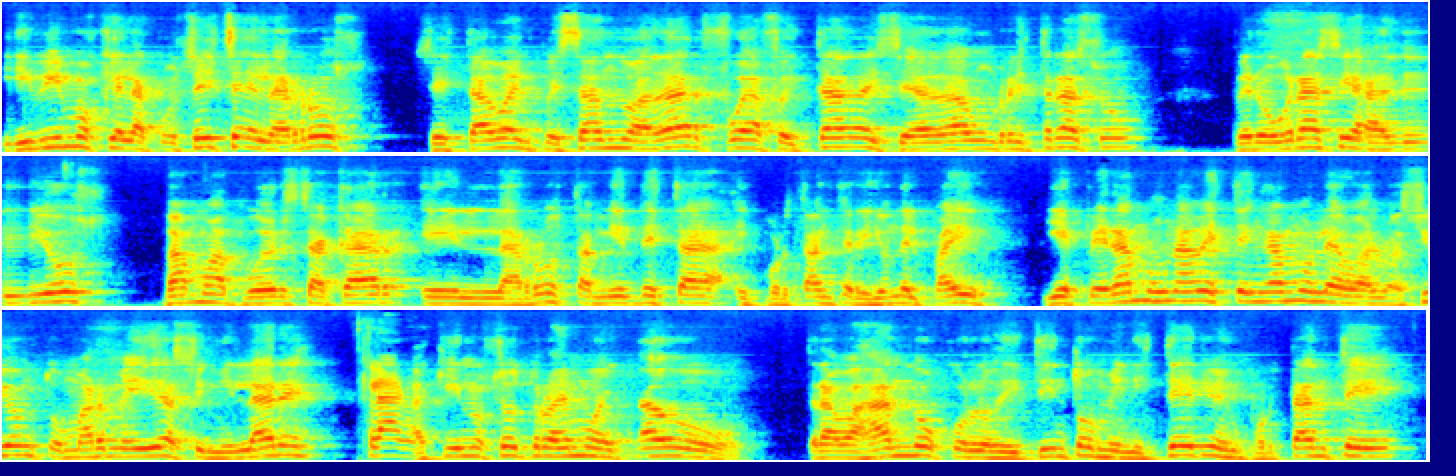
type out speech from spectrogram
y vimos que la cosecha del arroz se estaba empezando a dar, fue afectada y se ha dado un retraso, pero gracias a Dios vamos a poder sacar el arroz también de esta importante región del país. Y esperamos una vez tengamos la evaluación, tomar medidas similares. Claro. Aquí nosotros hemos estado trabajando con los distintos ministerios, importante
